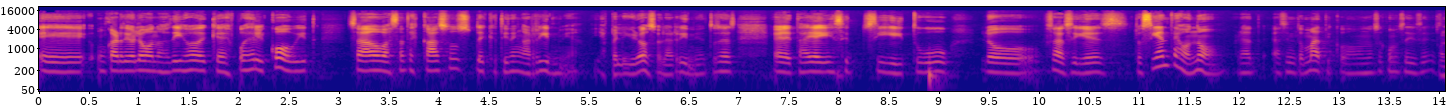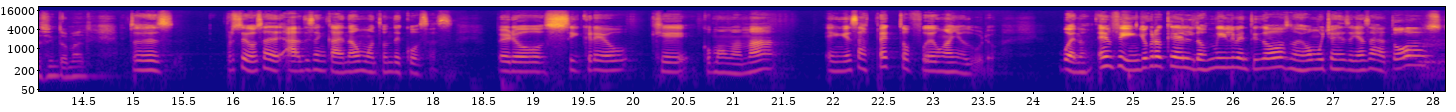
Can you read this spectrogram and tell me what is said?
eh, un cardiólogo nos dijo de que después del COVID se han dado bastantes casos de que tienen arritmia, y es peligroso la arritmia. Entonces, el detalle ahí es si, si tú lo, o sea, si eres, lo sientes o no, ¿verdad? Asintomático, no sé cómo se dice eso. Asintomáticos. Entonces, por eso digo, o sea, ha desencadenado un montón de cosas. Pero sí creo que como mamá, en ese aspecto fue un año duro. Bueno, en fin, yo creo que el 2022 nos dejó muchas enseñanzas a todos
